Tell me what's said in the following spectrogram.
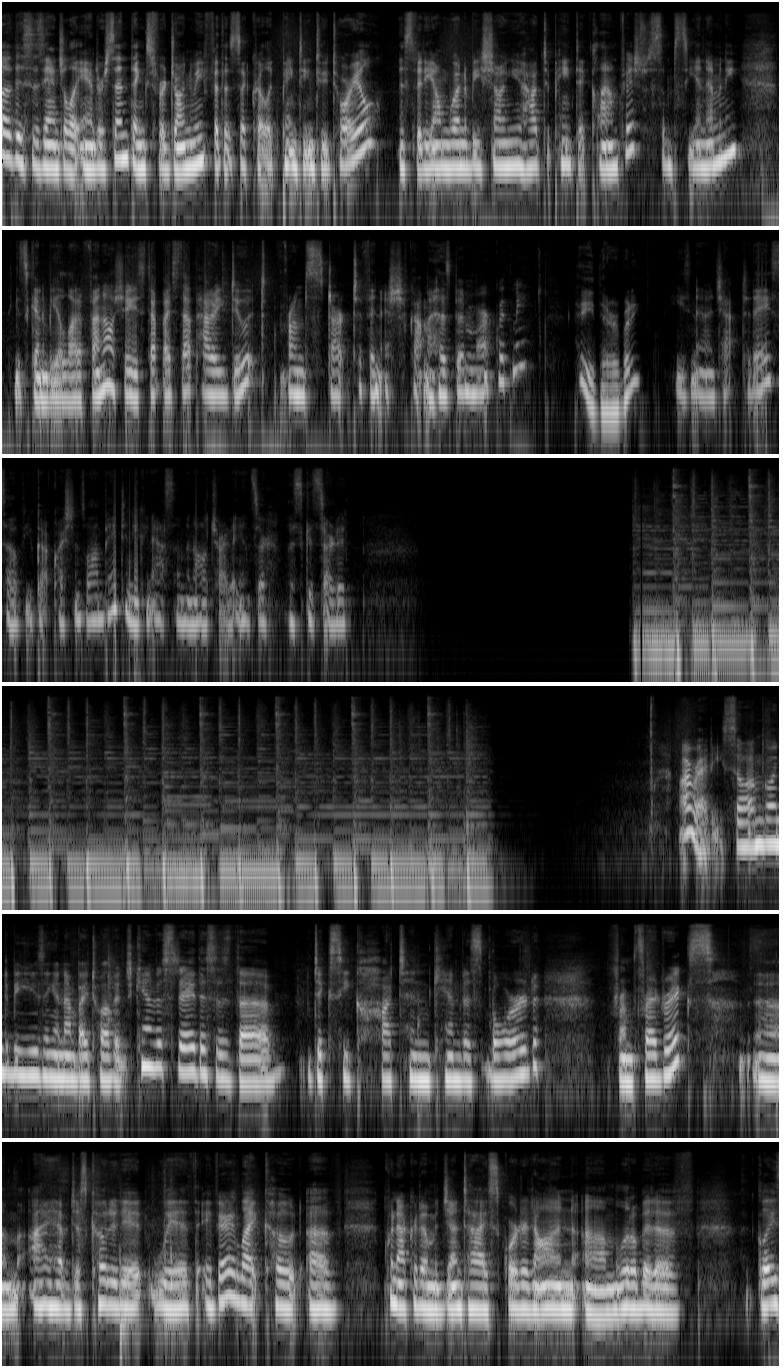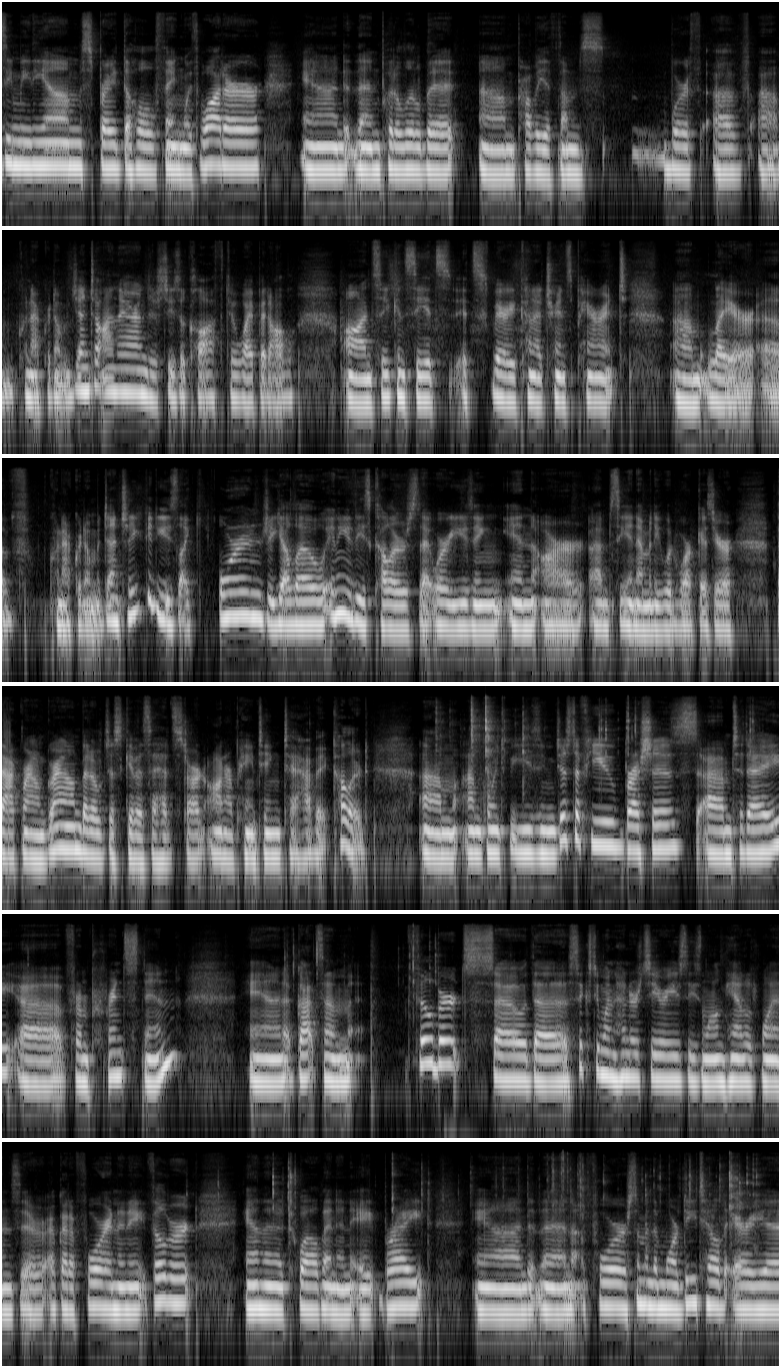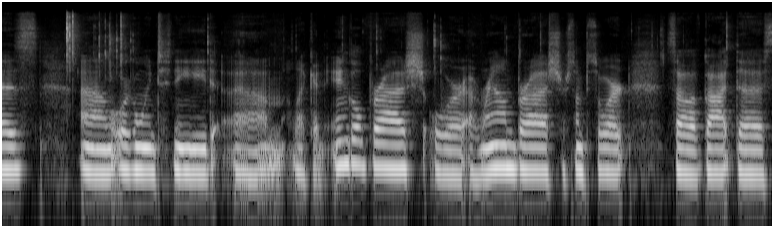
Hello, this is Angela Anderson. Thanks for joining me for this acrylic painting tutorial. In This video I'm going to be showing you how to paint a clownfish with some sea anemone. I think it's going to be a lot of fun. I'll show you step by step how to do it from start to finish. I've got my husband Mark with me. Hey there everybody. He's in a chat today, so if you've got questions while I'm painting, you can ask them and I'll try to answer. Let's get started. Alrighty, so I'm going to be using a 9 by 12 inch canvas today. This is the Dixie Cotton Canvas Board from Fredrix. Um, I have just coated it with a very light coat of quinacridone magenta. I squirted on um, a little bit of glazing medium, sprayed the whole thing with water, and then put a little bit, um, probably a thumb's worth of um, quinacridone magenta on there and just use a cloth to wipe it all on. So you can see it's it's very kind of transparent um, layer of quinacridone magenta. You could use like orange, yellow, any of these colors that we're using in our um, sea anemone would work as your background ground, but it'll just give us a head start on our painting to have it colored. Um, I'm going to be using just a few brushes um, today uh, from Princeton. And I've got some filberts. So the 6100 series, these long handled ones, there I've got a 4 and an 8 filbert, and then a 12 and an 8 bright. And then for some of the more detailed areas, um, we're going to need um, like an angle brush or a round brush or some sort. So I've got the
